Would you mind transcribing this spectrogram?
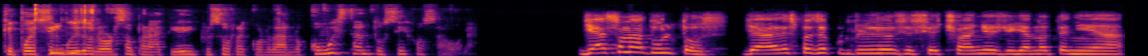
que puede ser muy doloroso para ti incluso recordarlo. ¿Cómo están tus hijos ahora? Ya son adultos, ya después de cumplir los 18 años yo ya no tenía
